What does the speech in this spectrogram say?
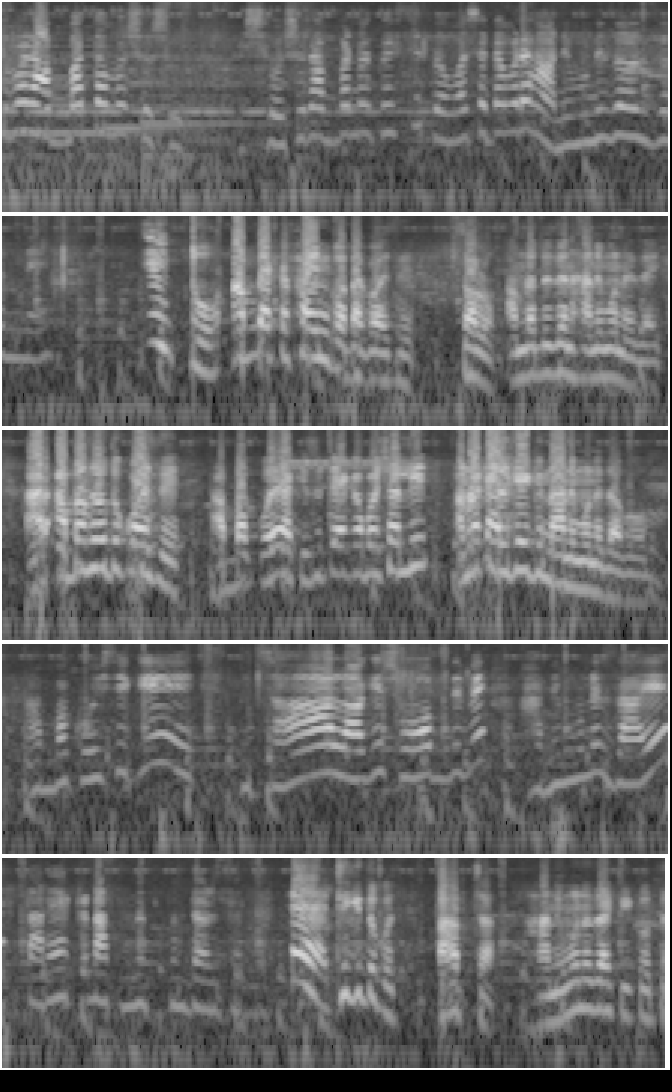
তোমার আব্বা তো আমার শ্বশুর। শ্বশুর আব্বা না কইছে তোমার সাথে আমরা হানিমুনে যাওয়ার জন্য। এই তো আব্বা একটা ফাইন কথা কয়েছে চলো আমরা দুজন হানিমুনে যাই। আর আব্বা যেহেতু কয়েছে আব্বা কয়া কিছু টাকা পয়সা লি আমরা কালকে কিন্তু হানিমুনে যাব। আব্বা কইছে কি যা লাগে সব দেবে হানিমুনে যায় তারে একটা নাতনি নাতনি দেওয়ার হ্যাঁ ঠিকই তো কয়েছে আচ্ছা হানিমুনে যা কি করতে?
